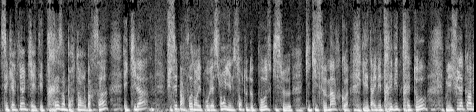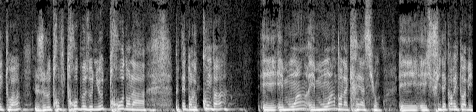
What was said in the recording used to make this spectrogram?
C'est quelqu'un qui a été très important au Barça et qui là, tu sais, parfois dans les progressions, il y a une sorte de pause qui se qui, qui se marque. Quoi. Il est arrivé très vite, très tôt. Mais je suis d'accord avec toi. Je le trouve trop besogneux, trop dans la peut-être dans le combat et, et moins et moins dans la création. Et, et je suis d'accord avec toi, mais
